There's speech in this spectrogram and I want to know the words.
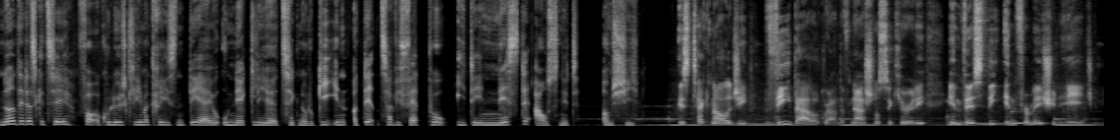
Noget af det, der skal til for at kunne løse klimakrisen, det er jo unægtelig øh, teknologien, og den tager vi fat på i det næste afsnit om Xi. Is technology the battleground of national security in this, the information age?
